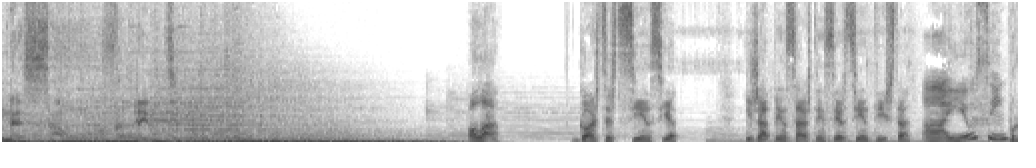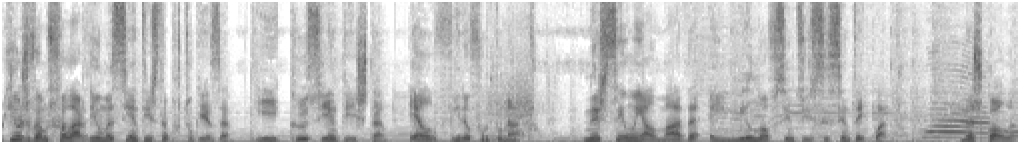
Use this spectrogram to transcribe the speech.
Geração Valente. Olá! Gostas de ciência? E já pensaste em ser cientista? Ah, eu sim. Porque hoje vamos falar de uma cientista portuguesa. E que cientista? Elvira Fortunato. Nasceu em Almada em 1964. Na escola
